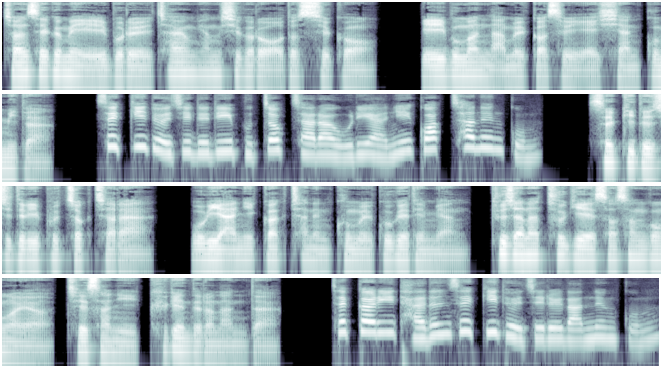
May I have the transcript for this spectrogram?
전세금의 일부를 차용 형식으로 얻어쓰고 일부만 남을 것을 예시한 꿈이다. 새끼 돼지들이 부쩍 자라 우리 안이 꽉 차는 꿈. 새끼 돼지들이 부쩍 자라 우리 안이 꽉 차는 꿈을 꾸게 되면 투자나 투기에서 성공하여 재산이 크게 늘어난다. 색깔이 다른 새끼 돼지를 낳는 꿈.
